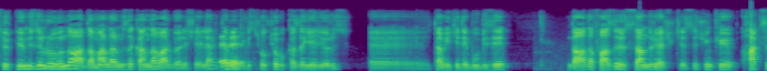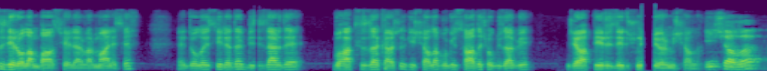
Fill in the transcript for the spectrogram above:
Türklüğümüzün ruhunda var, damarlarımızda, kanda var böyle şeyler. Tabii Evet. ki biz çok çabuk gaza geliyoruz. Ee, tabii ki de bu bizi daha da fazla hırslandırıyor açıkçası. Çünkü haksız yere olan bazı şeyler var maalesef. E, dolayısıyla da bizler de bu haksızlığa karşılık inşallah bugün sahada çok güzel bir cevap veririz diye düşünüyorum inşallah. İnşallah.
